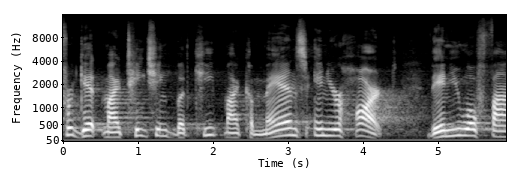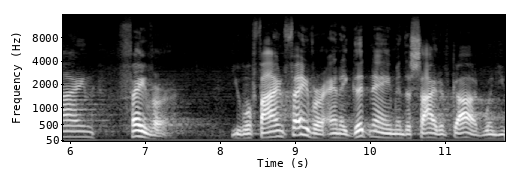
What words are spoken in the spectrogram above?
forget my teaching, but keep my commands in your heart. Then you will find favor. You will find favor and a good name in the sight of God when you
